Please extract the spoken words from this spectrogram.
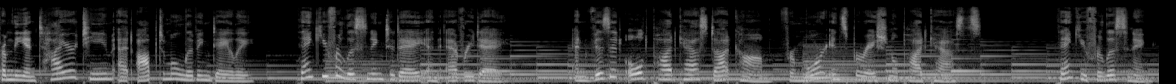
From the entire team at Optimal Living Daily, thank you for listening today and every day. And visit oldpodcast.com for more inspirational podcasts. Thank you for listening.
